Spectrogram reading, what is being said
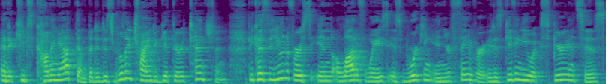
and it keeps coming at them, but it is really trying to get their attention because the universe, in a lot of ways, is working in your favor. It is giving you experiences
